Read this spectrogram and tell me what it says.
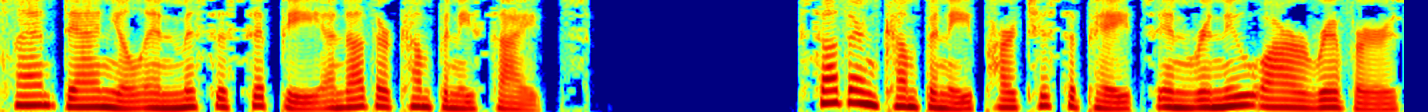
Plant Daniel in Mississippi and other company sites. Southern Company participates in Renew Our Rivers,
